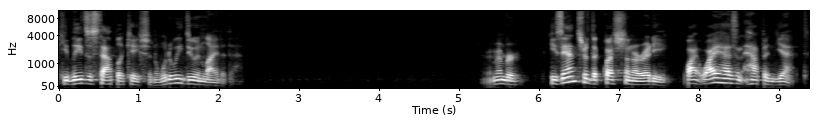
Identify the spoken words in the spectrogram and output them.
he leads us to application. What do we do in light of that? Remember, he's answered the question already why, why hasn't happened yet?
